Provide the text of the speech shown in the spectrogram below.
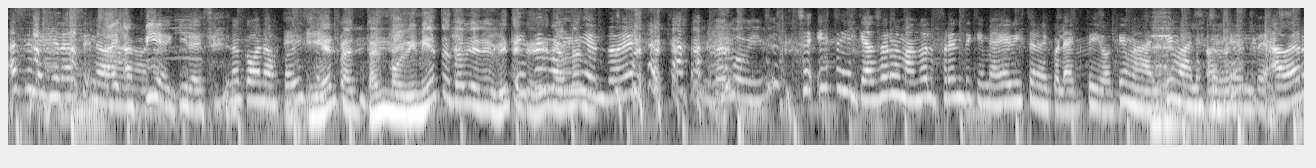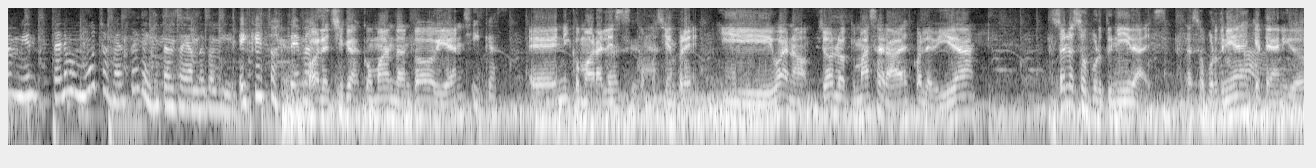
Hace la aclaración. No, Ay, no, a pie no. quiere decir. No conozco. Y Dice, él va- está en movimiento también, ¿eh? ¿viste? Que Está en viene hablando. movimiento, ¿eh? Che, este es el que ayer me mandó al frente que me había visto en el colectivo. Qué mal, qué mal esta A ver. gente. A ver, tenemos muchos mensajes que están llegando Coqui. Es que estos temas, Hola chicas, ¿cómo andan? ¿Todo bien? chicas, Eh, Nico Morales, Gracias. como siempre. Y bueno, yo lo que más agradezco a la vida son las oportunidades. Las oportunidades que he tenido.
